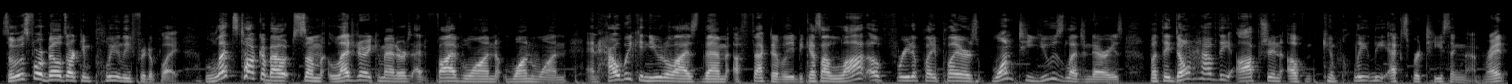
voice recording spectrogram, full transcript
So those four builds are completely free to play. Let's talk about some legendary commanders at 5111 and how we can utilize them effectively because a lot of free to play players want to use legendaries but they don't have the option of completely expertising them right?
